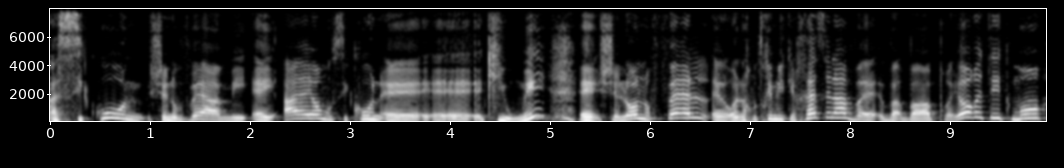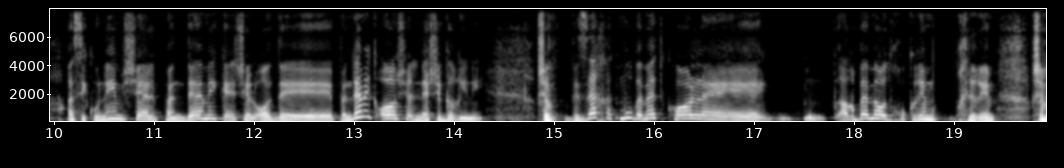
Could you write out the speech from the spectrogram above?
הסיכון שנובע מ-AI היום הוא סיכון אה, אה, קיומי, אה, שלא נופל, אה, אנחנו צריכים להתייחס אליו בפריוריטי, כמו הסיכונים של פנדמיק, אה, של עוד אה, פנדמיק, או של נשק גרעיני. עכשיו, וזה חתמו באמת כל, אה, הרבה מאוד חוקרים בכירים. עכשיו,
